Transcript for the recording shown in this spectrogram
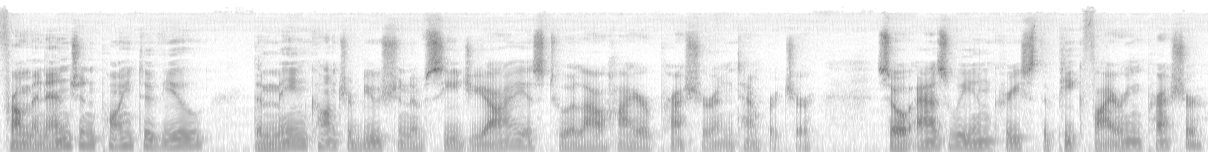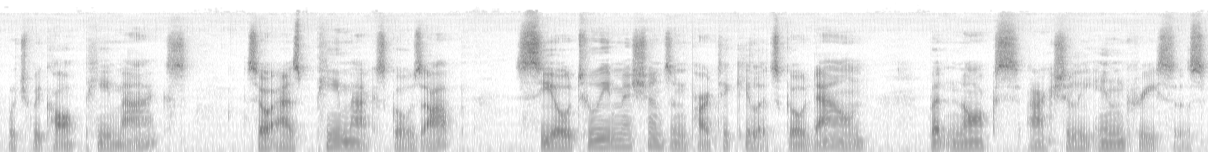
From an engine point of view, the main contribution of CGI is to allow higher pressure and temperature. So as we increase the peak firing pressure, which we call Pmax, so as Pmax goes up, CO2 emissions and particulates go down, but NOx actually increases.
